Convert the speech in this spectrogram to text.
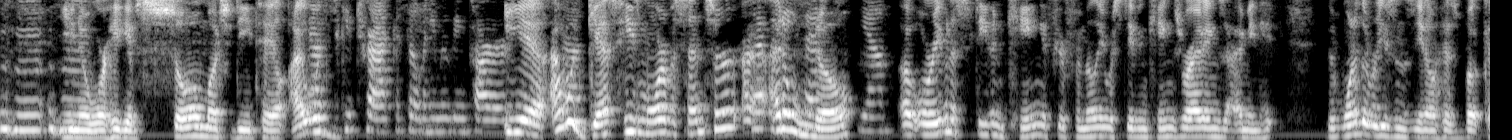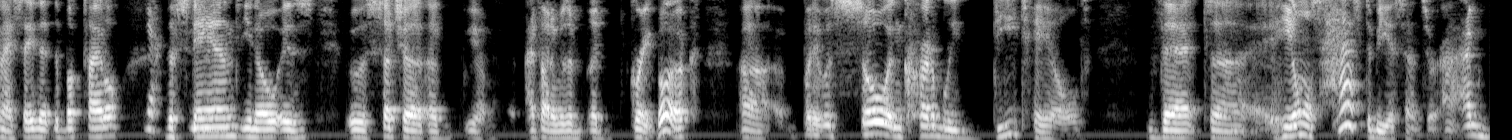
Mm-hmm, You know, where he gives so much detail. I would, has to keep track of so many moving parts. yeah, I would guess he's more of a sensor. I, I don't know, Yeah. uh, or even a Stephen King. If you're familiar with Stephen King's writings, I mean, he, the, one of the reasons you know his book. Can I say that the book title? Yeah. The Stand. You know, is it was such a, a you know I thought it was a, a great book, uh, but it was so incredibly detailed that uh, he almost has to be a sensor. I, I'm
